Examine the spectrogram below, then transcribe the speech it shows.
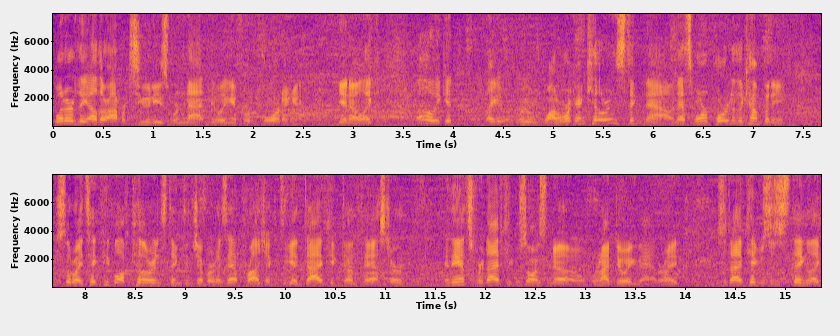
what are the other opportunities we're not doing if we're porting it? You know, like, oh, we could like we want to work on Killer Instinct now, and that's more important to the company. So do I take people off Killer Instinct and jeopardize that project to get Dive Kick done faster? And the answer for Dive Kick was always no. We're not doing that, right? So Dive Kick was this thing like,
